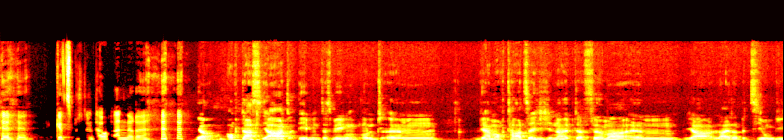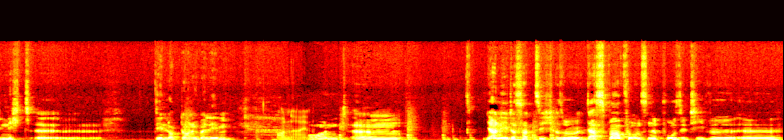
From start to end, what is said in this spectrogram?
Gibt es bestimmt auch andere. Ja, auch das, ja, eben, deswegen. Und ähm, wir haben auch tatsächlich innerhalb der Firma ähm, ja leider Beziehungen, die nicht äh, den Lockdown überleben. Oh nein. Und ähm, ja, nee, das hat sich, also das war für uns eine positive,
